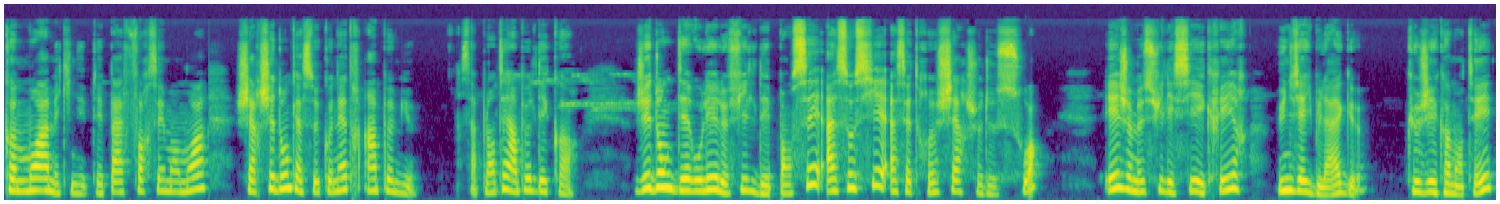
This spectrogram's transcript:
comme moi, mais qui n'était pas forcément moi, cherchait donc à se connaître un peu mieux. Ça plantait un peu le décor. J'ai donc déroulé le fil des pensées associées à cette recherche de soi, et je me suis laissé écrire une vieille blague que j'ai commentée,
